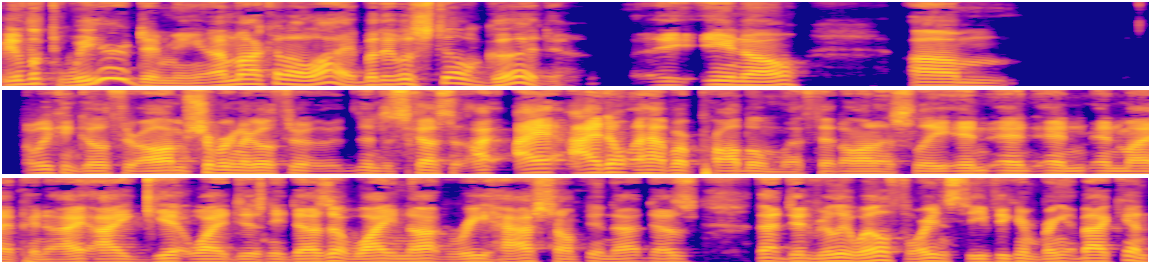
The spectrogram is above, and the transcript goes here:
it looked weird to me. I'm not gonna lie, but it was still good. You know, um, we can go through. I'm sure we're gonna go through and discuss it. I, I, I don't have a problem with it, honestly. In in in, in my opinion, I, I get why Disney does it. Why not rehash something that does that did really well for you and see if you can bring it back in?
